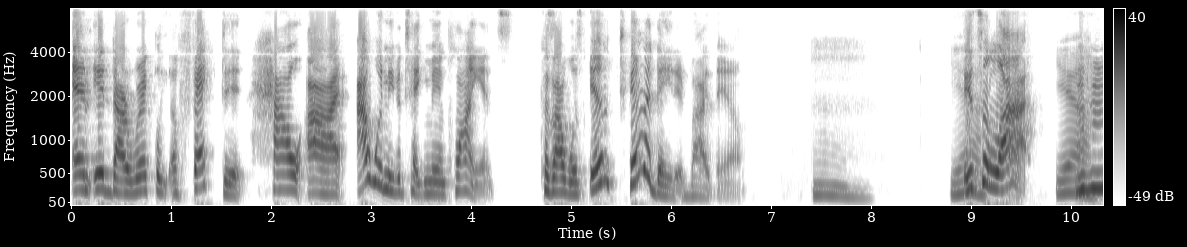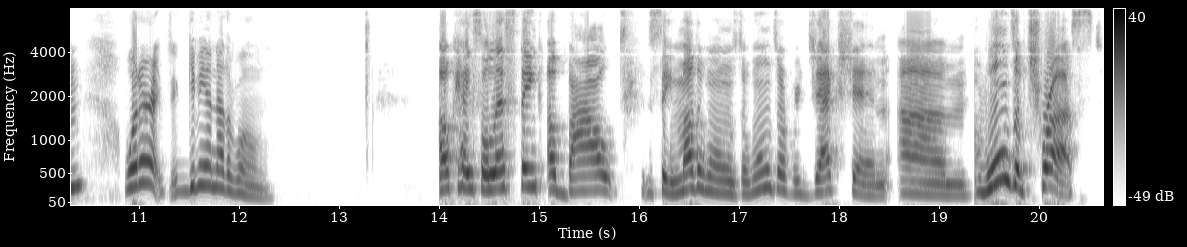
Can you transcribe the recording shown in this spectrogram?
and it directly affected how i i wouldn't even take men clients because i was intimidated by them Mm. Yeah. it's a lot yeah. Mm-hmm. What are give me another wound. Okay, so let's think about see mother wounds, the wounds of rejection, um, wounds of trust.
